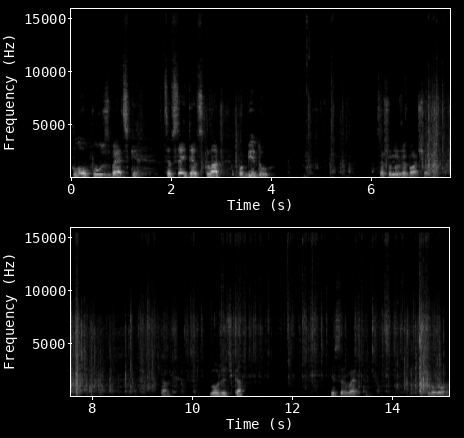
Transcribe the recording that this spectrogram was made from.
Плов по-узбецьки. Це все йде в склад обіду. Це, що ми вже бачили. Так. Ложечка і серветка. Волога.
